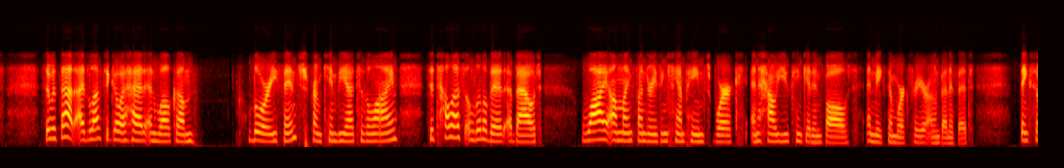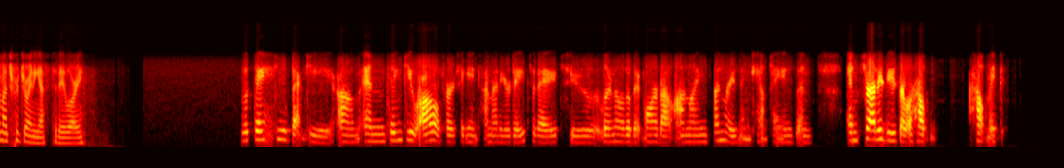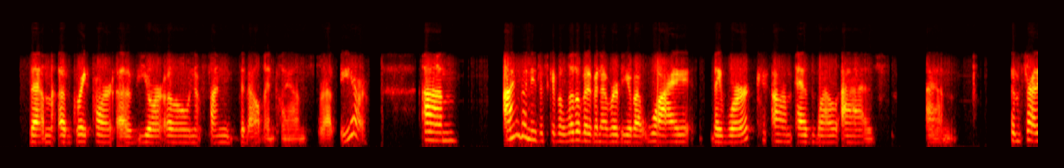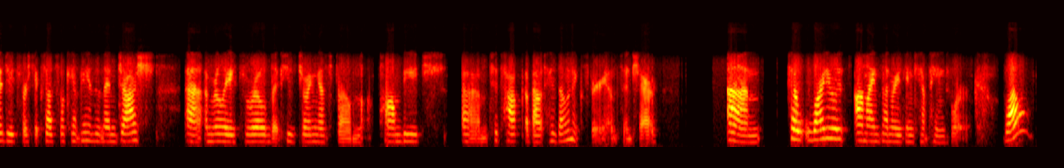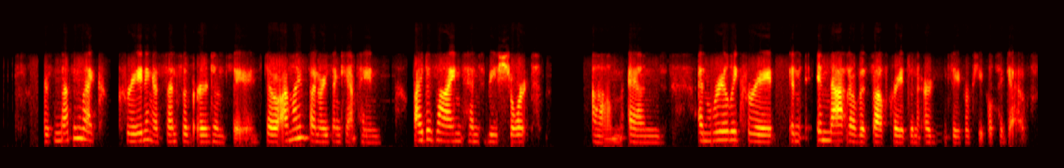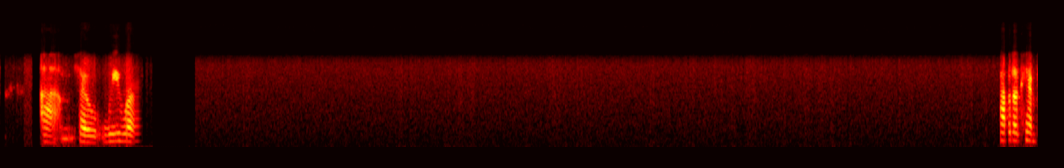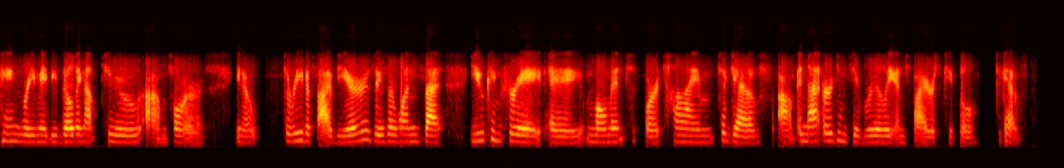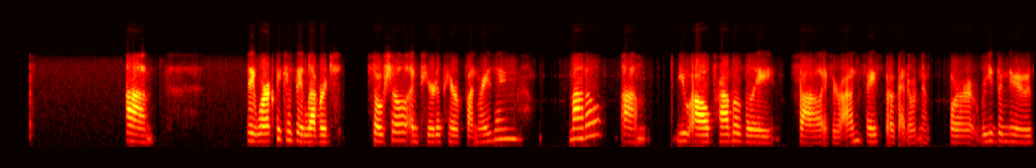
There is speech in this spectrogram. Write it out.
So with that, I'd love to go ahead and welcome Lori Finch from Kimbia to the line to tell us a little bit about why online fundraising campaigns work, and how you can get involved and make them work for your own benefit. Thanks so much for joining us today, Lori. Well, thank you, Becky. Um, and thank you all for taking time out of your day today to learn a little bit more about online fundraising campaigns and, and strategies that will help, help make them a great part of your own fund development plans throughout the year. Um, I'm going to just give a little bit of an overview about why they work, um, as well as um, some strategies for successful campaigns. And then Josh, uh, I'm really thrilled that he's joining us from Palm Beach um, to talk about his own experience and share. Um, so why do online fundraising campaigns work? Well, there's nothing like creating a sense of urgency. So online fundraising campaigns by design tend to be short um, and and really creates, in, in that of itself, creates an urgency for people to give. Um, so we were capital campaigns where you may be building up to um, for you know three to five years. These are ones that you can create a moment or a time to give, um, and that urgency really inspires people to give. Um, they work because they leverage social and peer-to-peer fundraising model. Um, you all probably saw, if you're on Facebook, I don't know, or read the news,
